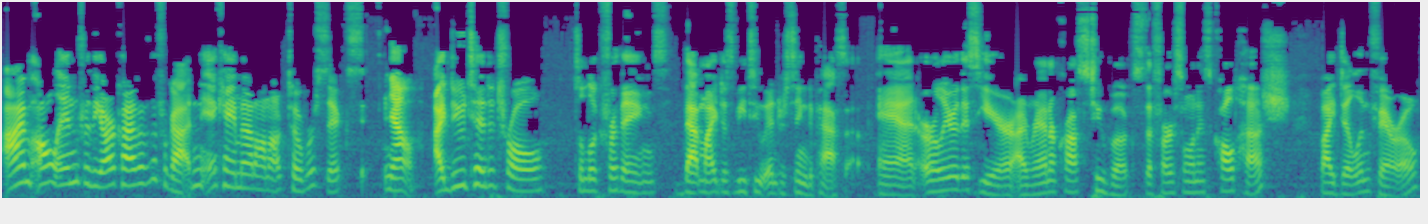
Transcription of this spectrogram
I'm all in for the Archive of the Forgotten. It came out on October 6th. Now, I do tend to troll to look for things that might just be too interesting to pass up. And earlier this year, I ran across two books. The first one is called Hush by Dylan Farrow,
